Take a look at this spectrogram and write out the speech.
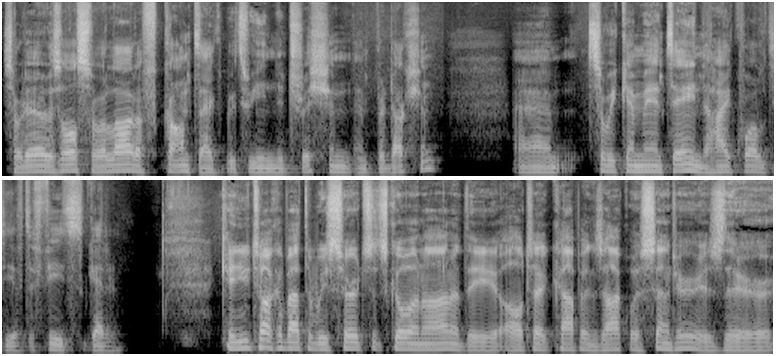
So there is also a lot of contact between nutrition and production. Um, so we can maintain the high quality of the feeds together. Can you talk about the research that's going on at the Alltech Coppens Aqua Center? Is there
